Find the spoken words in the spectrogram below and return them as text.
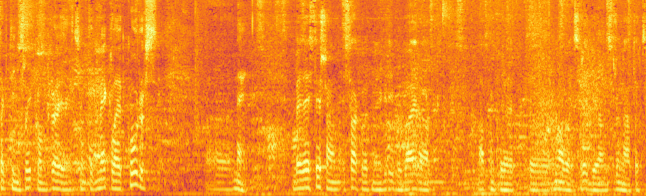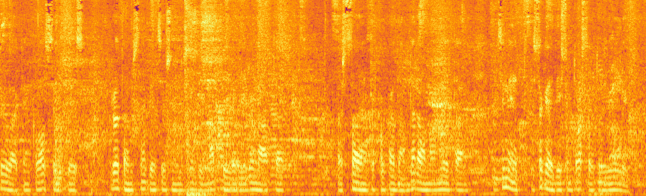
septiņus likuma projektus un tad meklēt, kurus. Uh, nē, bet es tiešām sākotnēji gribu vairāk apmeklēt uh, novadas reģionus, runāt ar cilvēkiem, klausīties. Protams, nepieciešams gadījumā aktīvi arī runāt ar, ar sājām par kaut kādām darāmām lietām. Bet, ziniet, sagaidīsim to 8. jūliju.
